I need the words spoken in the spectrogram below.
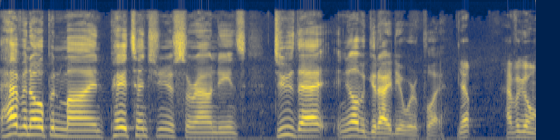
Have an open mind. Pay attention to your surroundings. Do that, and you'll have a good idea where to play. Yep. Have a good one.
